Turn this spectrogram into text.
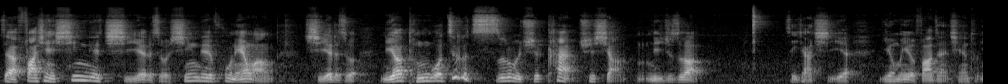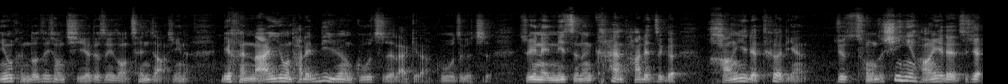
在发现新的企业的时候，新的互联网企业的时候，你要通过这个思路去看、去想，你就知道这家企业有没有发展前途。因为很多这种企业都是一种成长型的，你很难用它的利润估值来给它估这个值，所以呢，你只能看它的这个行业的特点，就是从新兴行业的这些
